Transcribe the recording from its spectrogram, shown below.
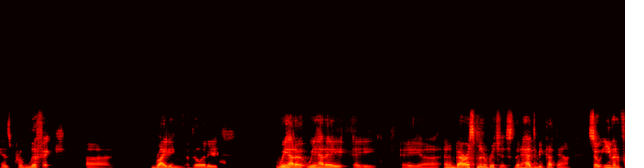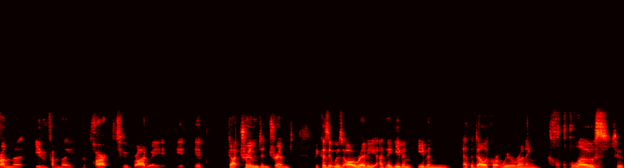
his prolific uh, writing ability. We had a, we had a, a, a uh, an embarrassment of riches that had to be cut down. so even from the even from the the park to Broadway, it, it got trimmed and trimmed because it was already. I think even even at the Delacorte, we were running close to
